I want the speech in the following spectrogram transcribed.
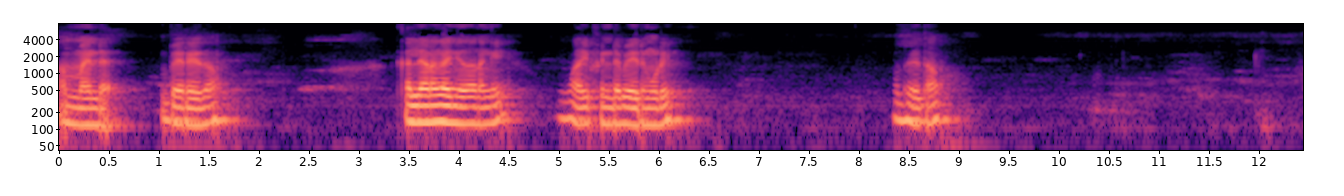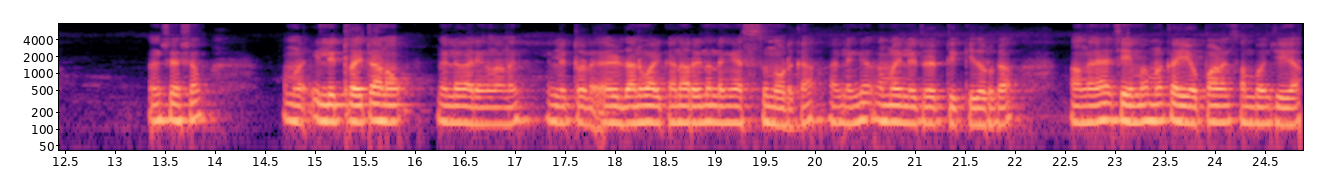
അമ്മേന്റെ പേര് എഴുതാം. കല്യാണം കഴിഞ്ഞതാണെങ്കിൽ വൈഫിന്റെ പേരും കൂടി അത് എഴുതാം. അതിനുശേഷം നമ്മൾ ഇല്ലിറ്ററേറ്റ് ആണോ നല്ല കാര്യങ്ങളാണ്. ഇല്ലിട്രേറ്റ് എഴുതാനും വായിക്കാനും അറിയുന്നുണ്ടെങ്കിൽ എസ് എന്ന് കൊടുക്കുക. അല്ലെങ്കിൽ നമ്മൾ ഇല്ലിട്രേറ്റ് ടിക്ക് ചെയ്ത് കൊടുക്കുക. അങ്ങനെ ചെയ്യുമ്പോൾ നമ്മൾ കയ്യൊപ്പാണ് സംഭവം ചെയ്യുക.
